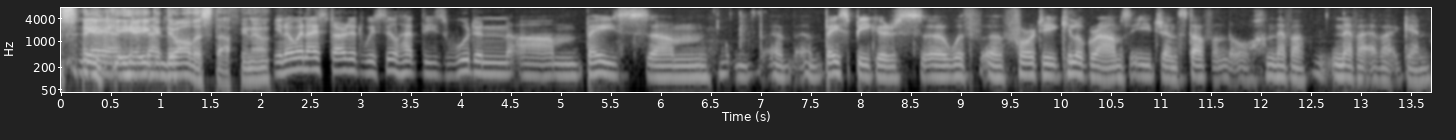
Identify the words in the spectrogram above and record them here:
so Yeah, you, yeah, you can do all this stuff. You know. You know, when I started, we still had these wooden um, bass um, uh, uh, bass speakers uh, with uh, 40 kilograms each and stuff, and oh, never, never, ever again.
